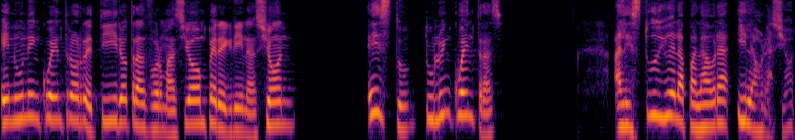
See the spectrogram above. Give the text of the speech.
en un encuentro, retiro, transformación, peregrinación. Esto tú lo encuentras al estudio de la palabra y la oración.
